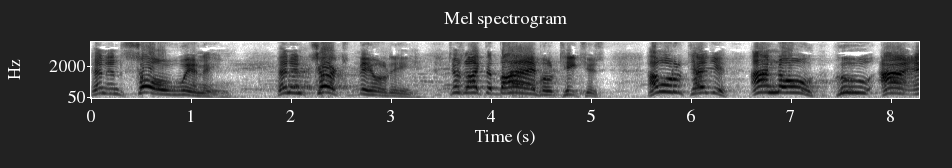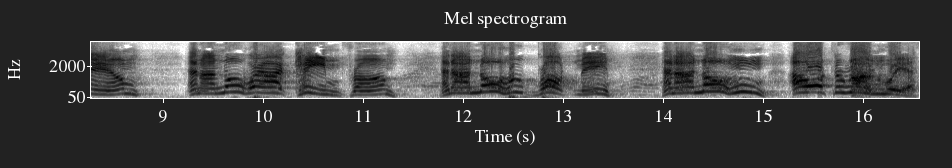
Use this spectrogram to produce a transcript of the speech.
and in soul winning and in church building, just like the Bible teaches. I want to tell you, I know who I am and I know where I came from, and I know who brought me, and I know whom I ought to run with.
